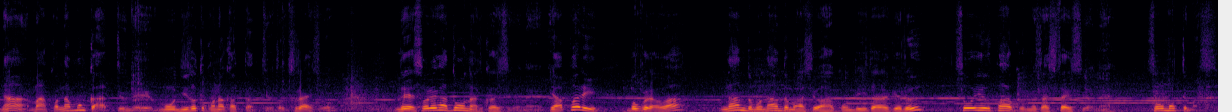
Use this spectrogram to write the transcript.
なあまあこんなもんかっていうんでもう二度と来なかったっていうと辛いでしょ？でそれがどうなるかですよね。やっぱり僕らは何度も何度も足を運んでいただけるそういうパークを目指したいですよね。そう思ってます。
